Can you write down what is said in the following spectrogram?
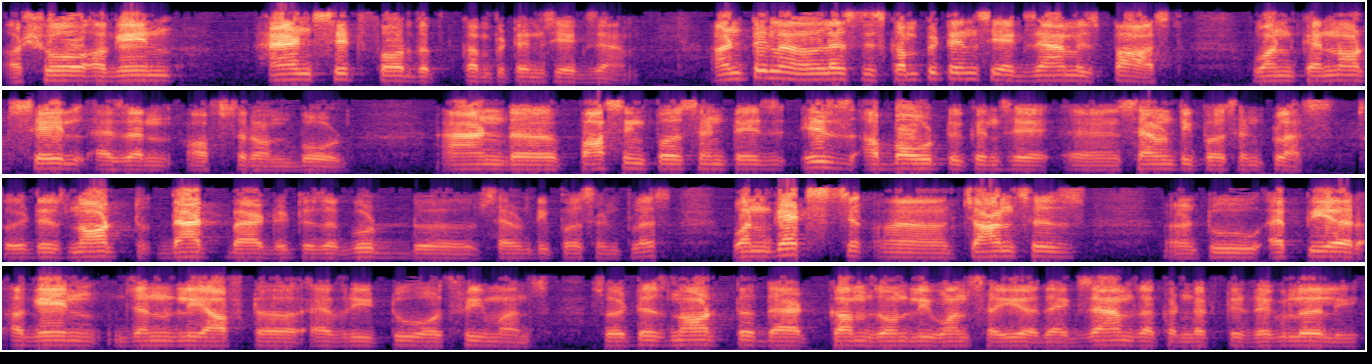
ashore again and sit for the competency exam. Until and unless this competency exam is passed, one cannot sail as an officer on board and uh, passing percentage is about you can say 70% plus. So it is not that bad, it is a good 70% plus. One gets ch uh, chances uh, to appear again generally after every two or three months. So it is not that comes only once a year. The exams are conducted regularly,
